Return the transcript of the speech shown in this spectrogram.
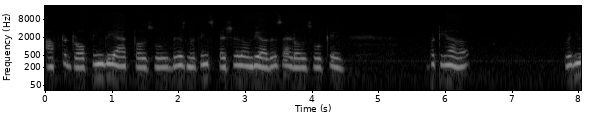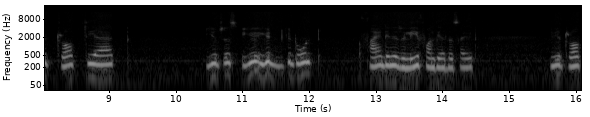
after dropping the act, also, there's nothing special on the other side, also, okay? But yeah, when you drop the act, you just you you, you don't find any relief on the other side. When you drop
